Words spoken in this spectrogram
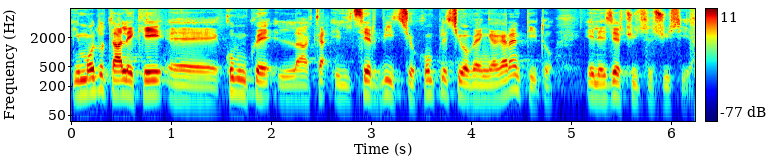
in modo tale che eh, comunque la, il servizio complessivo venga garantito e l'esercizio ci sia.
